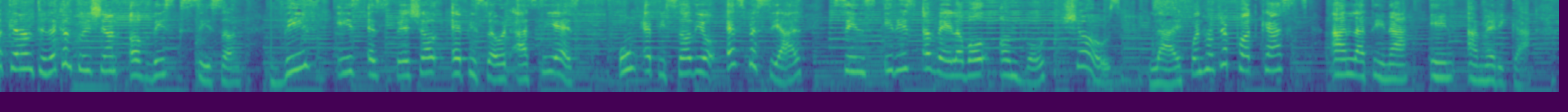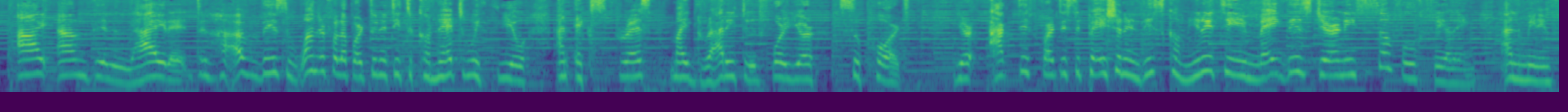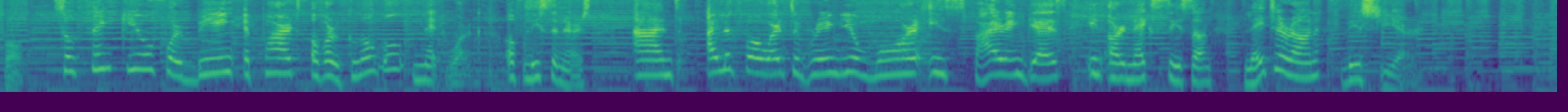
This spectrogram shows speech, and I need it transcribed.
Welcome to the conclusion of this season. This is a special episode, así es, un episodio especial since it is available on both shows, Life 100 Podcasts and Latina in America. I am delighted to have this wonderful opportunity to connect with you and express my gratitude for your support. Your active participation in this community make this journey so fulfilling and meaningful. So thank you for being a part of our global network of listeners and I look forward to bring you more inspiring guests in our next season later on this year.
